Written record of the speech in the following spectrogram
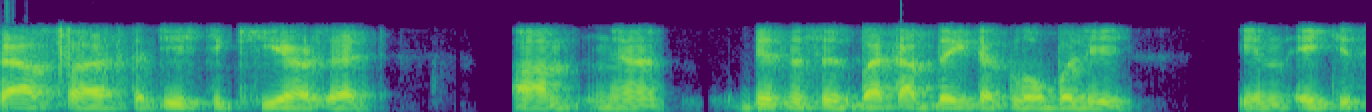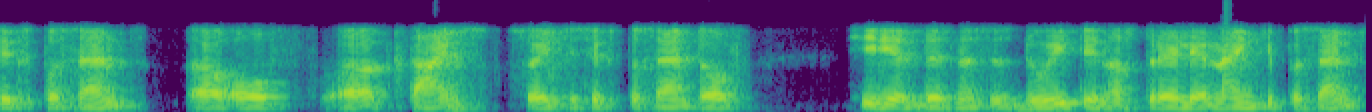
have a statistic here that um, uh, businesses back up data globally in 86% uh, of uh, times. So 86% of serious businesses do it in Australia, 90%.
